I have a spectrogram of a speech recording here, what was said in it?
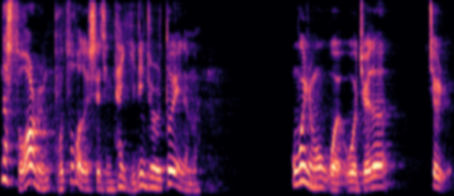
那所有人不做的事情，它一定就是对的吗？为什么我我觉得？就是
